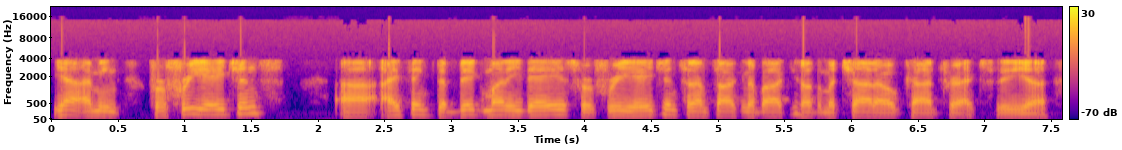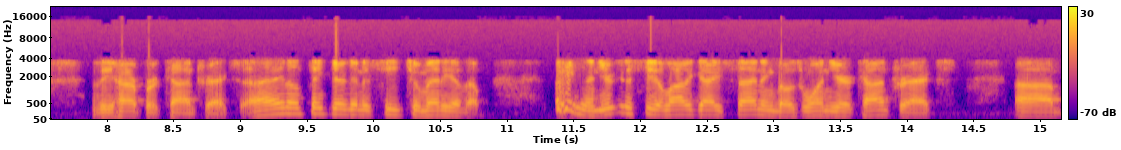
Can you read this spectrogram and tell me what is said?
yeah, I mean, for free agents, uh, I think the big money days for free agents, and I'm talking about you know the Machado contracts, the uh, the Harper contracts. I don't think they're going to see too many of them. and you're going to see a lot of guys signing those one year contracts. Uh,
